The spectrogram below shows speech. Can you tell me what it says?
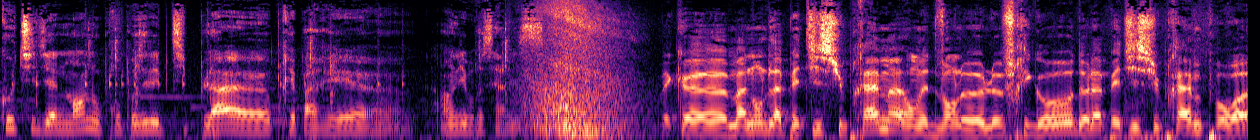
quotidiennement nous proposer des petits plats préparés en libre service. Avec euh, Manon de l'appétit suprême, on est devant le, frigo de l'appétit suprême pour, euh,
